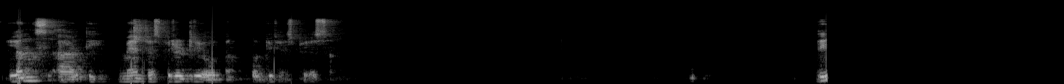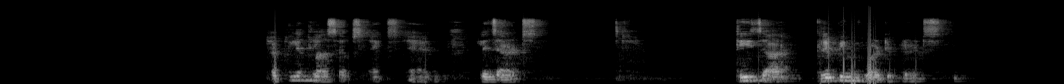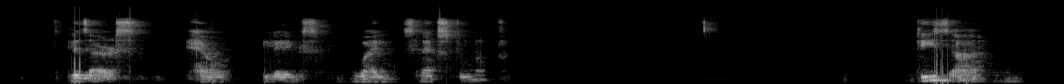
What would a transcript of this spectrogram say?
Lungs are the main respiratory organ for the respiration. Reptilian class have snakes and lizards. These are creeping vertebrates Lizards have legs while snakes do not. These are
